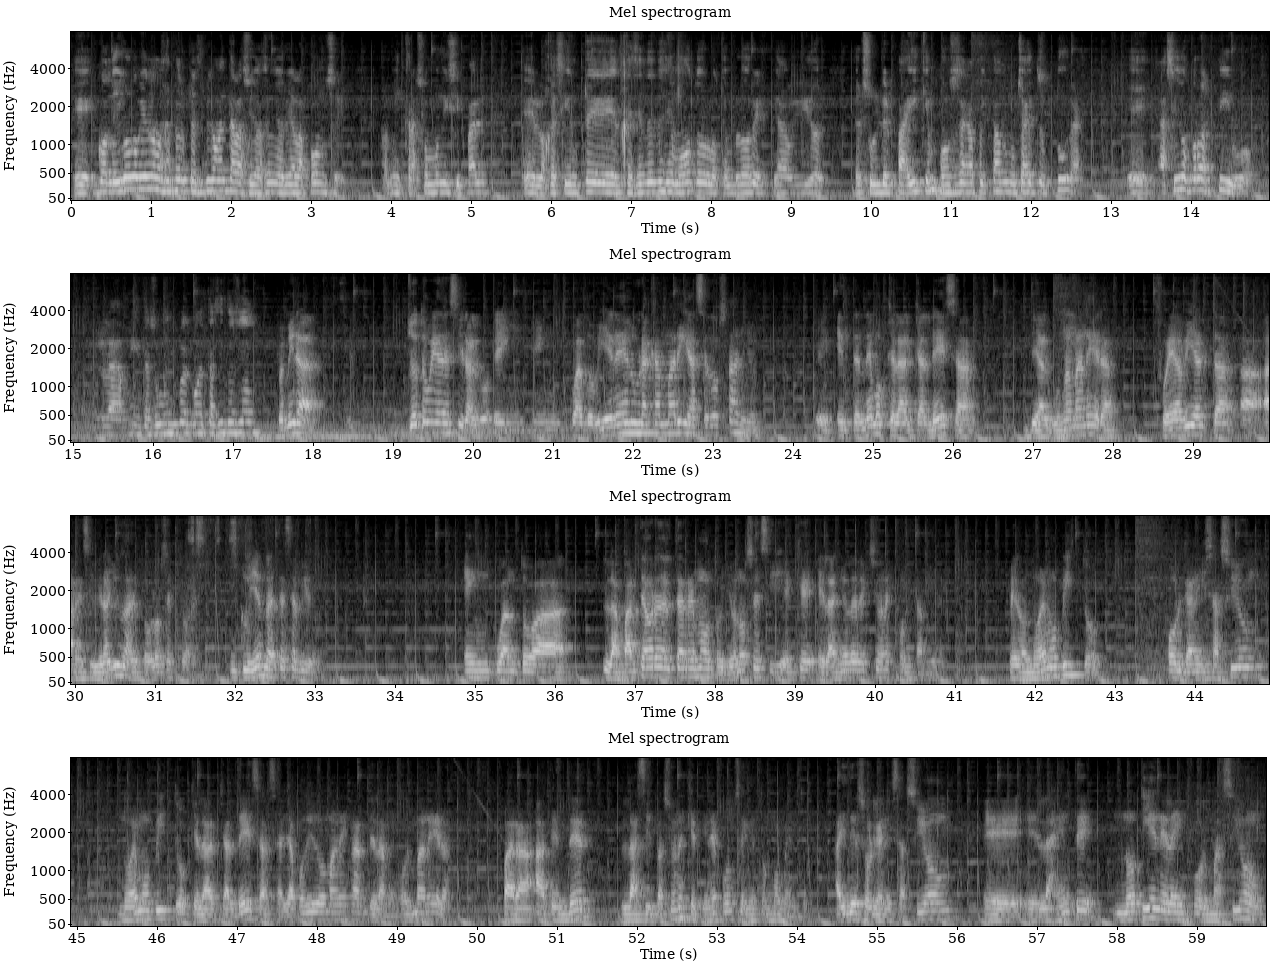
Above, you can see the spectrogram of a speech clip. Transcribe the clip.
Eh, cuando digo gobierno me refiero específicamente a la ciudad señoría La Ponce, la administración municipal, eh, los recientes, el reciente terremoto, los temblores que ha vivido el, sur del país, que en Ponce se han afectado muchas estructuras. Eh, ¿Ha sido proactivo la administración municipal con esta situación? Pues mira, yo te voy a decir algo. En, cuando viene el huracán María hace dos años, eh, entendemos que la alcaldesa, de alguna manera, fue abierta a, a, recibir ayuda de todos los sectores, incluyendo a este servidor. En cuanto a la parte ahora del terremoto, yo no sé si es que el año de elecciones contamina, pero no hemos visto organización no hemos visto que la alcaldesa se haya podido manejar de la mejor manera para atender las situaciones que tiene Ponce en estos momentos. Hay desorganización, eh, eh, la gente no tiene la información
